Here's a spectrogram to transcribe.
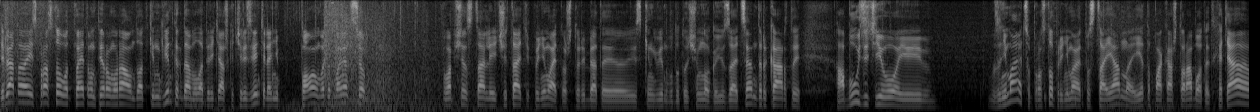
Ребята из Просто вот по этому первому раунду от Кингвин, когда была перетяжка через вентиль, они, по-моему, в этот момент все вообще стали читать и понимать то, что ребята из Кингвин будут очень много юзать центр карты, обузить его и занимаются, просто принимают постоянно, и это пока что работает. Хотя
